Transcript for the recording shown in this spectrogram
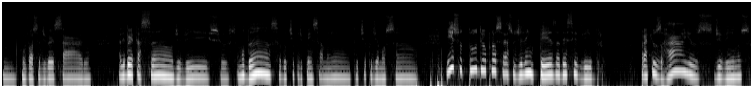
com, com o vosso adversário, a libertação de vícios, a mudança do tipo de pensamento, o tipo de emoção. Isso tudo é o processo de limpeza desse vidro, para que os raios divinos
